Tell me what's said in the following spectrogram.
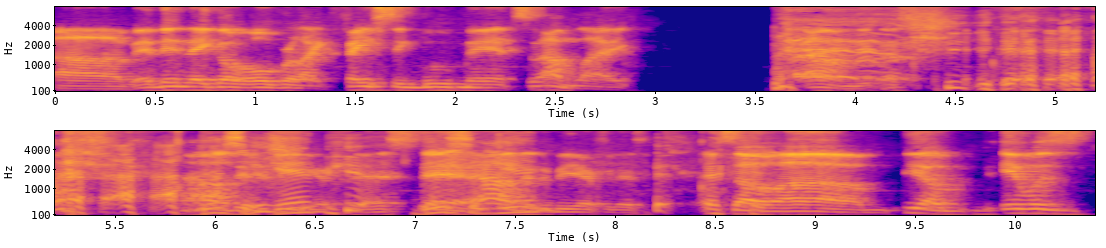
Um, and then they go over like facing movements. And I'm like, I don't, I don't This need to be here for this. This Yeah, I don't need to be here for this. So, um, you know, it was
